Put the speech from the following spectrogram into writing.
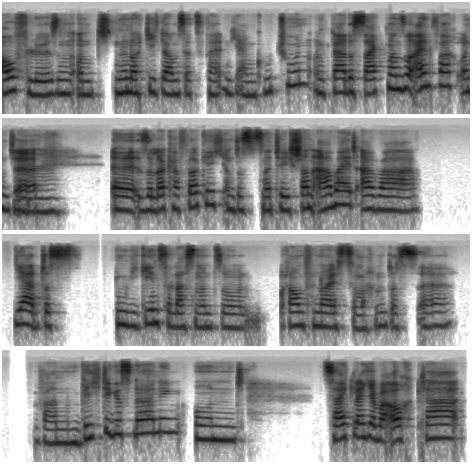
auflösen und nur noch die Glaubenssätze behalten, die einem gut tun. Und klar, das sagt man so einfach und äh, mhm. äh, äh, so locker flockig. Und das ist natürlich schon Arbeit, aber ja, das irgendwie gehen zu lassen und so Raum für Neues zu machen, das äh, war ein wichtiges Learning und zeitgleich aber auch klar,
